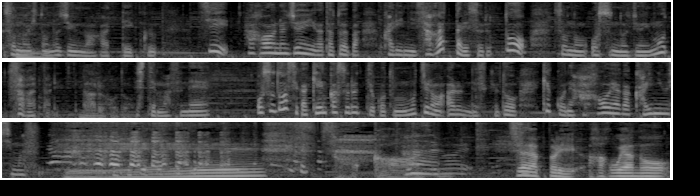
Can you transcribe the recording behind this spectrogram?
その人の順位も上がっていく。し母親の順位が例えば仮に下がったりするとそのオスの順位も下がったりしてますね。オス同士が喧嘩するっていうことももちろんあるんですけど結構ね母親が介入しますへえそうか、はい、じゃあやっぱり母親の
